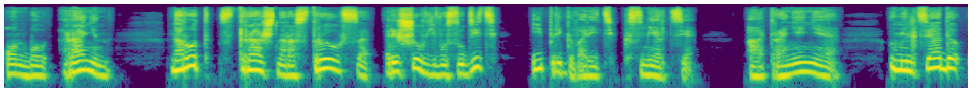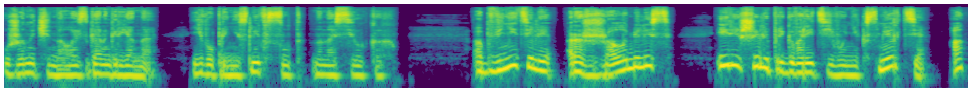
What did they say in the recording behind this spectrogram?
он был ранен. Народ страшно расстроился, решил его судить и приговорить к смерти. А от ранения у Мельтиада уже начиналась гангрена. Его принесли в суд на носилках. Обвинители разжалобились и решили приговорить его не к смерти, а к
